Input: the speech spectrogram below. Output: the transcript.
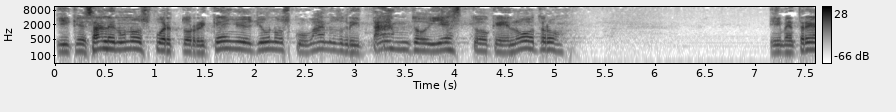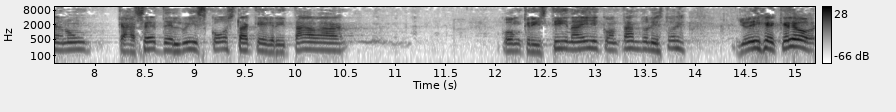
Y que salen unos puertorriqueños y unos cubanos gritando y esto que el otro y me entregan un cassette de Luis Costa que gritaba con Cristina ahí contando la historia. Yo dije, creo...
